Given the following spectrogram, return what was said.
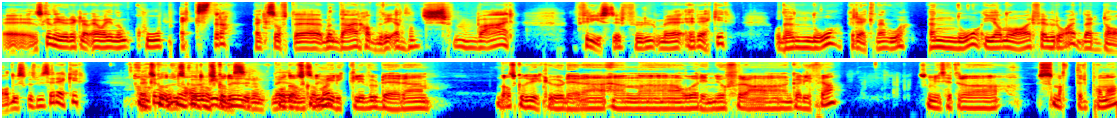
eh, skal jeg drive reklame? Jeg var innom Coop Extra. Det er ikke så ofte, men der hadde de en sånn svær fryser full med reker. Og det er jo nå rekene er gode. Det er nå, i januar-februar. Det er da du skal spise reker. Det er ikke skal noe du- skal vimse rundt med Og da skal du virkelig vurdere da skal du virkelig vurdere en alvarinio Alvarinho fra Galicia. som vi sitter og smatter på nå.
